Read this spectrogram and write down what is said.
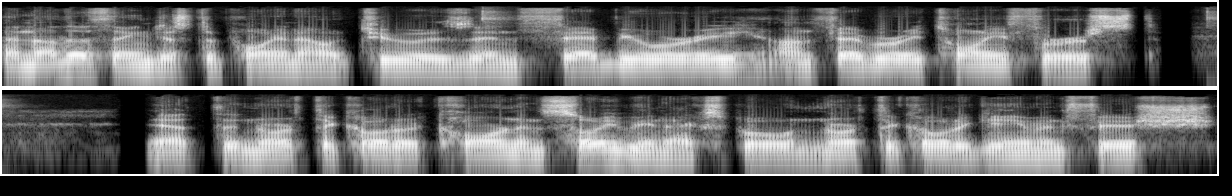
Another thing, just to point out too, is in February on February twenty first at the North Dakota Corn and Soybean Expo, North Dakota Game and Fish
